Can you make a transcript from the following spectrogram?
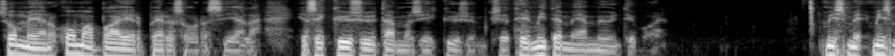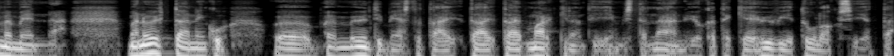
Se on meidän oma buyer persona siellä ja se kysyy tämmöisiä kysymyksiä, että hei, miten meidän myynti voi? Missä me, miss me mennään? Mä en ole yhtään niin kuin, myyntimiestä tai, tai, tai markkinointi-ihmistä nähnyt, joka tekee hyviä tuloksia, että,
